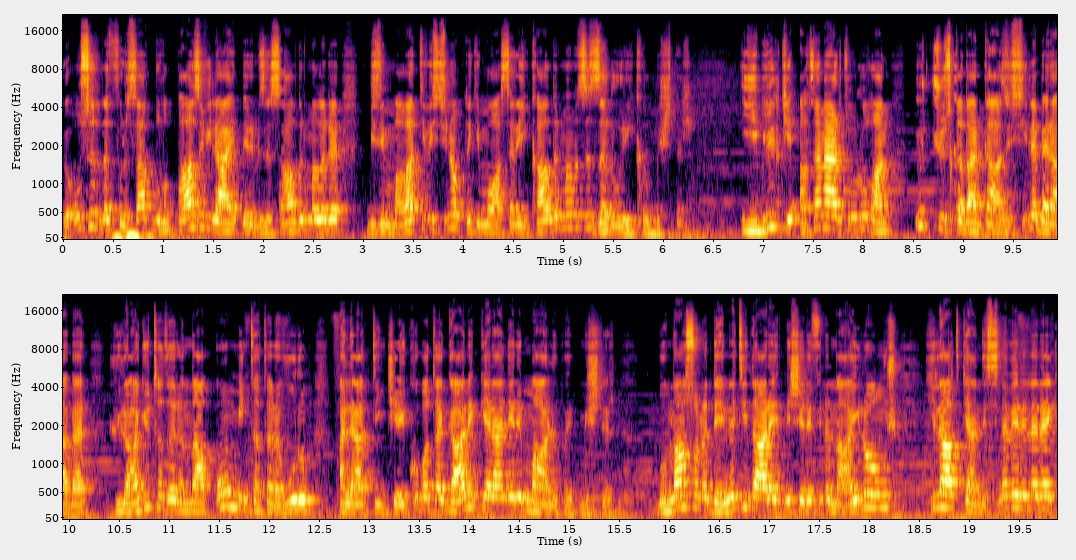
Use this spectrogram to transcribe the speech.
ve o sırada fırsat bulup bazı vilayetlerimize saldırmaları bizim Malatya ve Sinop'taki muhasarayı kaldırmamızı zaruri kılmıştır. İyi bil ki Atam Ertuğrul Han 300 kadar gazisiyle beraber Hülagü Tatarından 10 bin Tatara vurup Alaaddin Keykubat'a galip gelenleri mağlup etmiştir. Bundan sonra devlet idare etme şerefine nail olmuş, hilat kendisine verilerek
